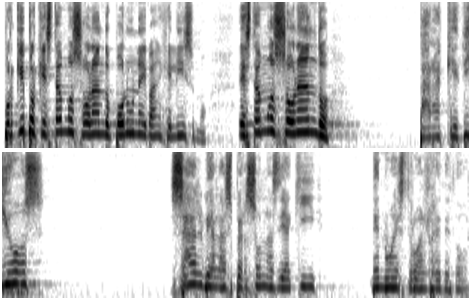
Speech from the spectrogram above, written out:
¿Por qué? Porque estamos orando por un evangelismo. Estamos orando para que Dios salve a las personas de aquí, de nuestro alrededor.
